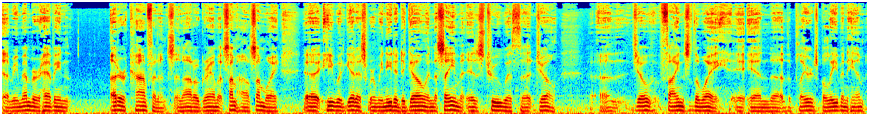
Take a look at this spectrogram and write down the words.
I remember having utter confidence in Otto Graham that somehow, some way, uh, he would get us where we needed to go, and the same is true with uh, Joe. Uh, Joe finds the way, and uh, the players believe in him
